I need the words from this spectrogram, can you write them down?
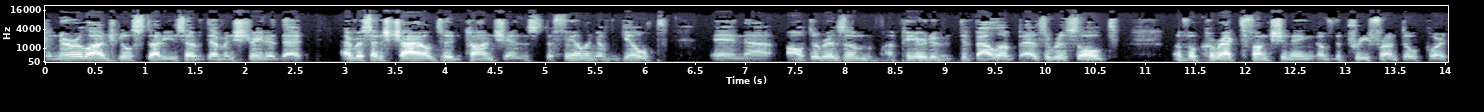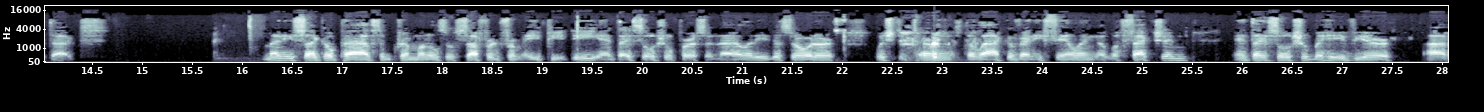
The neurological studies have demonstrated that ever since childhood, conscience, the feeling of guilt and uh, altruism appear to develop as a result of a correct functioning of the prefrontal cortex. Many psychopaths and criminals have suffered from APD, antisocial personality disorder, which determines the lack of any feeling of affection, antisocial behavior, uh,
